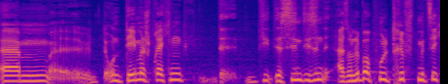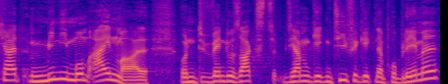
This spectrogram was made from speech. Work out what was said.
Ähm, und dementsprechend, die, das sind, die sind, also Liverpool trifft mit Sicherheit Minimum einmal. Und wenn du sagst, sie haben gegen tiefe Gegner Probleme,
